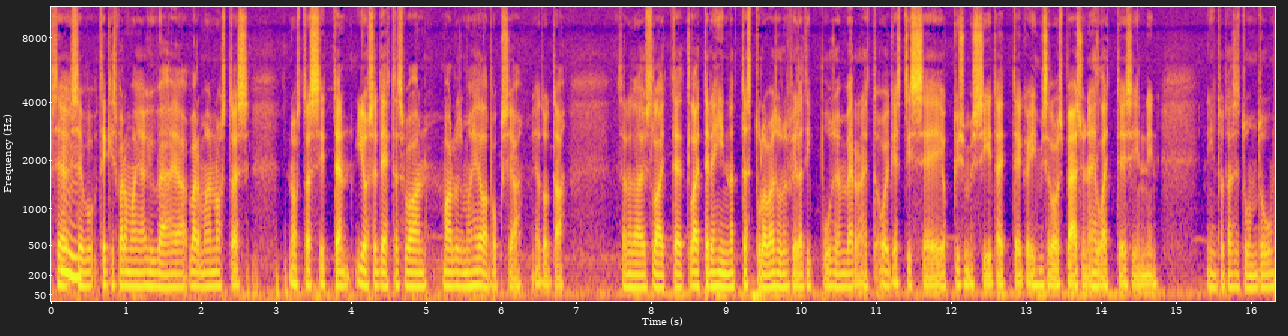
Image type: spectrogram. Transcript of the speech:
se, mm. se tekisi varmaan ihan hyvää ja varmaan nostaisi, nostaisi sitten, jos se tehtäisiin vaan mahdollisimman helpoksi. Ja, ja tota, sanotaan, jos laitteet, laitteiden hinnat tästä tulevaisuudessa vielä tippuu sen verran, että oikeasti se ei ole kysymys siitä, etteikö ihmisellä olisi pääsy näihin laitteisiin, niin, niin tota se tuntuu,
